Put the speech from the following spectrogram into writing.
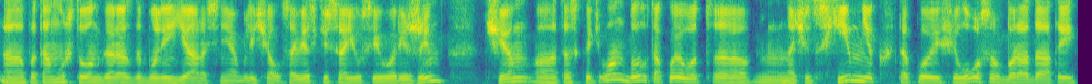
а, потому что он гораздо более яростнее обличал Советский Союз и его режим, чем, а, так сказать, он был такой вот, а, значит, схимник, такой философ бородатый,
